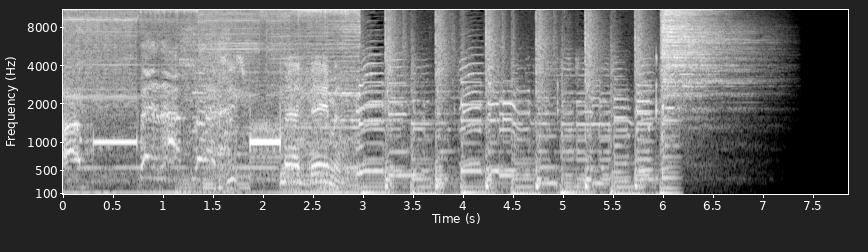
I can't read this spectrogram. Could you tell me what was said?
I'm Ben Affleck. He's Matt Damon.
